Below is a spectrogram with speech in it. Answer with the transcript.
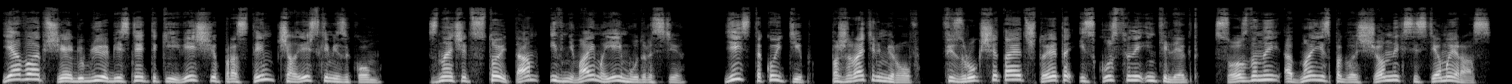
«Я вообще люблю объяснять такие вещи простым человеческим языком. Значит, стой там и внимай моей мудрости. Есть такой тип – пожиратель миров. Физрук считает, что это искусственный интеллект, созданный одной из поглощенных системой рас,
